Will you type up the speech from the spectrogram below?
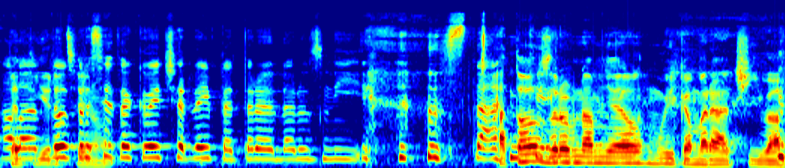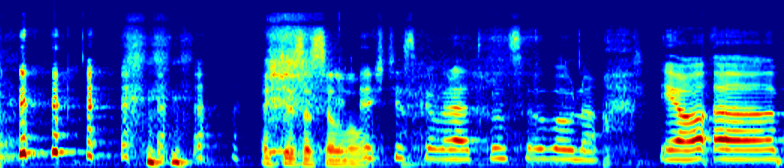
ale Petírci, byl prostě no. takový černý Petr na různý stánky. A to zrovna měl můj kamarád Číva. Ještě se Silvou. Ještě s kamarádkou Silvou, no. Jo, uh,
